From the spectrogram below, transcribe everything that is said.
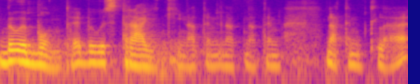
Były bunty, były strajki na tym, na, na, tym, na tym tle.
